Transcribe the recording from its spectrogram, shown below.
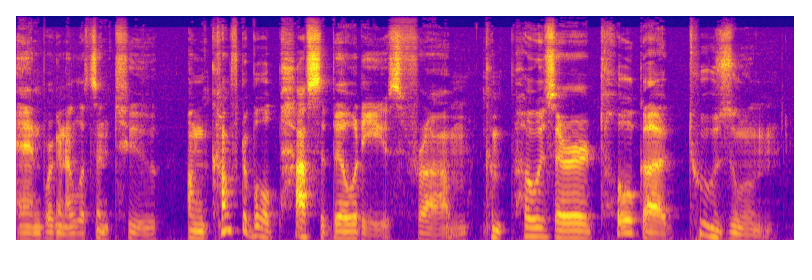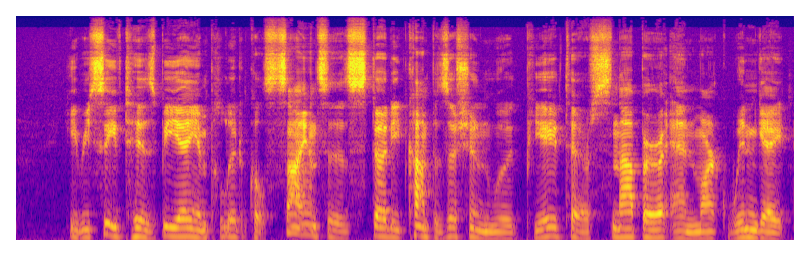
And we're going to listen to Uncomfortable Possibilities from composer Tolga Tuzun. He received his BA in political sciences, studied composition with Pieter Snapper and Mark Wingate,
